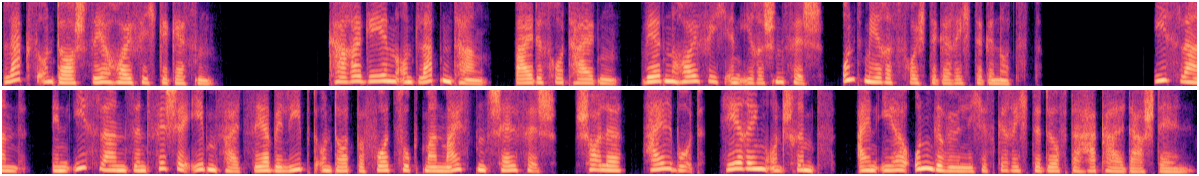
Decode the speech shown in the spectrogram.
Lachs und Dorsch sehr häufig gegessen. Karageen und Lappentang, beides Rotalgen, werden häufig in irischen Fisch- und Meeresfrüchtegerichte genutzt. Island In Island sind Fische ebenfalls sehr beliebt und dort bevorzugt man meistens Schellfisch, Scholle, Heilbutt, Hering und Shrimps. Ein eher ungewöhnliches Gerichte dürfte Hackal darstellen.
